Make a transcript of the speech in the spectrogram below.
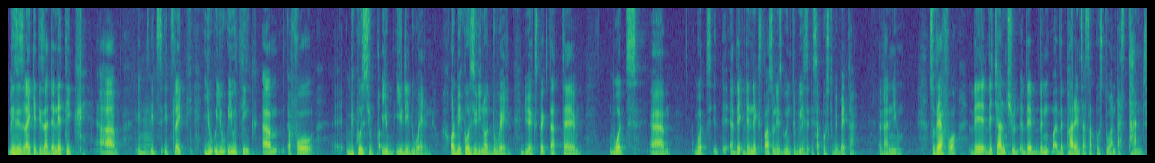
this is like it is a genetic. Um, it, It's it's like you you you think um, for because you, you you did well or because you did not do well, you expect that um what um, what uh, the, the next person is going to do is, is supposed to be better than you. So therefore, the the child should the the, the parents are supposed to understand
